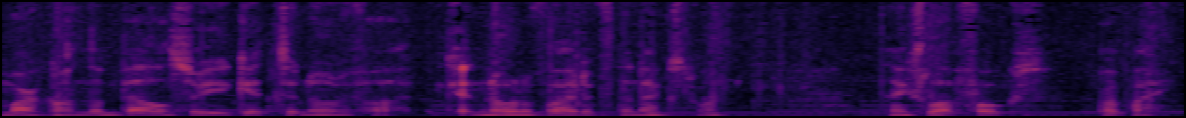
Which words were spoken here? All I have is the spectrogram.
mark on the bell so you get to notified get notified of the next one. Thanks a lot, folks. Bye bye.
